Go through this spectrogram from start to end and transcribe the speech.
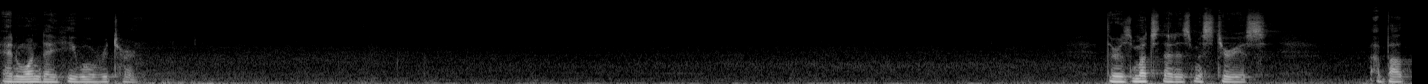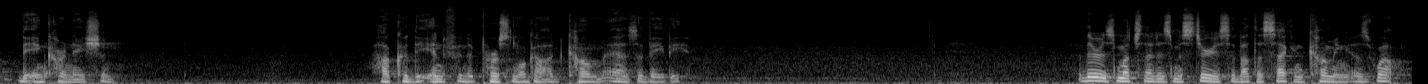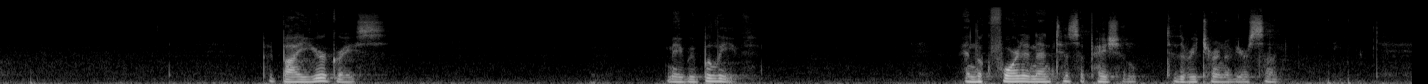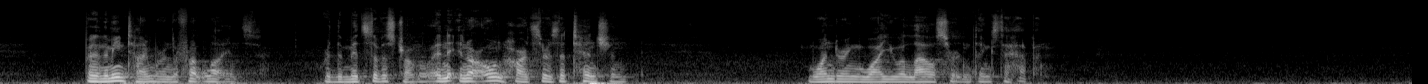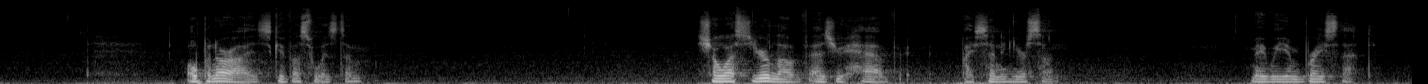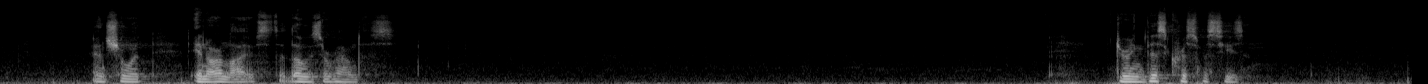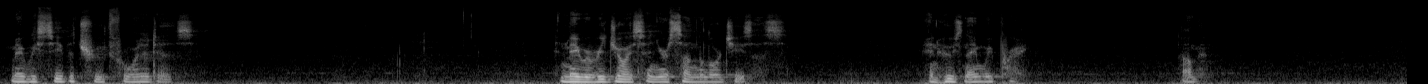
and one day He will return. There is much that is mysterious about the incarnation how could the infinite personal God come as a baby? There is much that is mysterious about the second coming as well. But by your grace, may we believe and look forward in anticipation to the return of your Son. But in the meantime, we're in the front lines. We're in the midst of a struggle. And in our own hearts, there's a tension, wondering why you allow certain things to happen. Open our eyes, give us wisdom. Show us your love as you have by sending your Son. May we embrace that and show it in our lives to those around us. During this Christmas season, may we see the truth for what it is. And may we rejoice in your Son, the Lord Jesus, in whose name we pray. Amen.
